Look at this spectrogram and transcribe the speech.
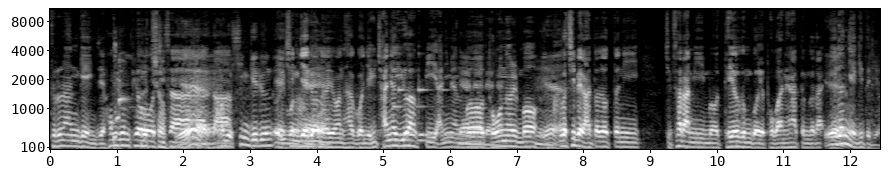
드러난 게 이제 홍준표 그렇죠. 지사가 예, 나하고 신계륜 예, 의원 신계륜 의원하고 이제 자녀 유학비 아니면 뭐 네네네네. 돈을 뭐 예. 그거 집에 갖다 줬더니 집사람이 뭐 대여금고에 보관해놨던 거다 예. 이런 얘기들이요.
